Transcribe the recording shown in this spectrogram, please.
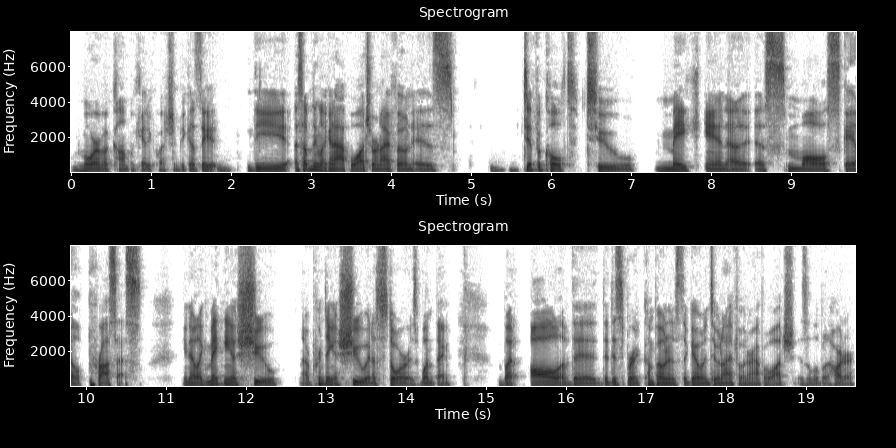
more of a complicated question because they, the something like an Apple Watch or an iPhone is difficult to make in a, a small scale process. You know, like making a shoe, uh, printing a shoe in a store is one thing, but all of the the disparate components that go into an iPhone or Apple Watch is a little bit harder.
